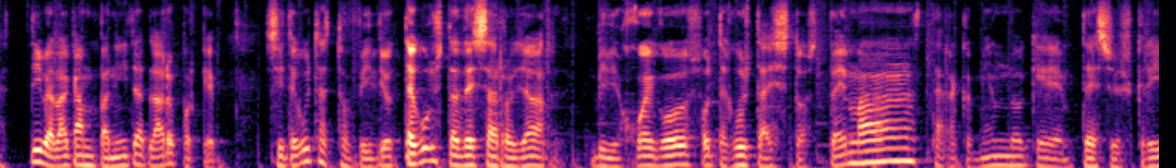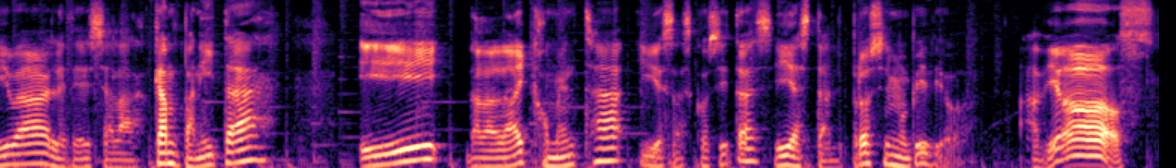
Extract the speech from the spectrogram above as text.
activa la campanita, claro, porque si te gustan estos vídeos, te gusta desarrollar videojuegos o te gustan estos temas, te recomiendo que te suscribas, le des a la campanita y dale like, comenta y esas cositas. Y hasta el próximo vídeo. ¡Adiós!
